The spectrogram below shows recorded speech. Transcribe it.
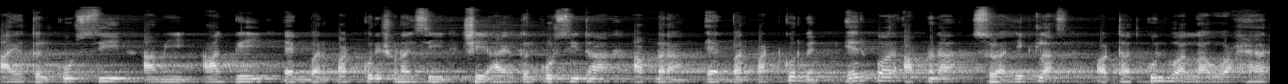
আয়াতুল কুরসি আমি আগেই একবার পাঠ করে শোনাইছি। সেই আয়াতুল কুরসিটা আপনারা একবার পাঠ করবেন। এরপর আপনারা সুরা ইকলাস অর্থাৎ কুলহু আল্লাহ আহাত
